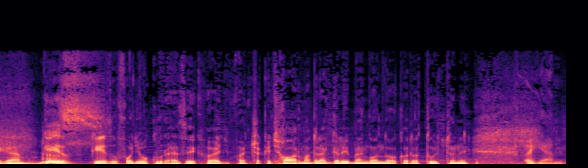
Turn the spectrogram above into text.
Igen. Géz, Gézó fogyókurázik, vagy, vagy csak egy harmad reggeliben gondolkodott, úgy tűnik. igen.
